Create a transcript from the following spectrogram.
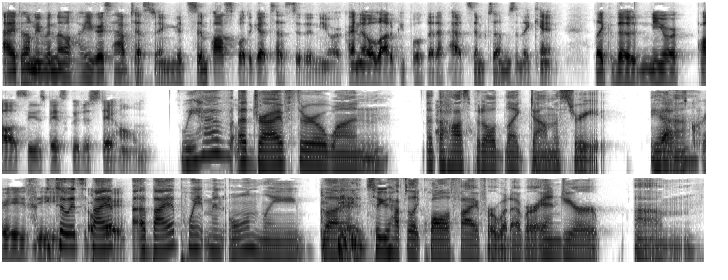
I don't even know how you guys have testing. It's impossible to get tested in New York. I know a lot of people that have had symptoms and they can't, like, the New York policy is basically just stay home. we have a drive through one at the hospital, like down the street. Yeah. That's crazy. So it's by a by appointment only, but so you have to like qualify for whatever, and your um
